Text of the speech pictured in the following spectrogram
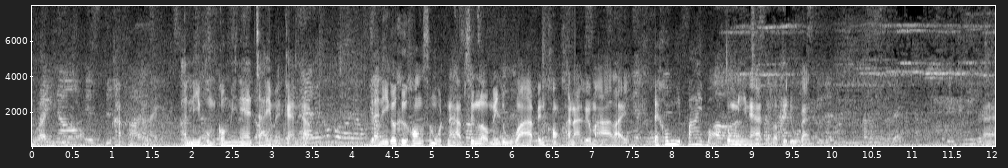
Um, but Everything right now is digitized. อันนี้ผมก็ไม่แน่ใจเหมือนกันครับ และนี่ก็คือห้องสมุดนะครับ ซึ่งเราไม่รู้ว่าเป็นของคณะหรือมหาลัย แต่เขามีป้ายบอกตรงนี้นะฮะเดี๋ยวเราไปดูกันอ่า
